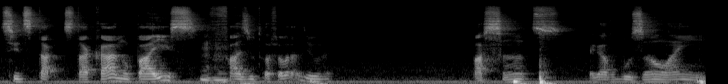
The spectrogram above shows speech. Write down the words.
se desta- destacar no país Uhum. fazia o Troféu Brasil, né? pra Santos. Pegava o busão lá em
